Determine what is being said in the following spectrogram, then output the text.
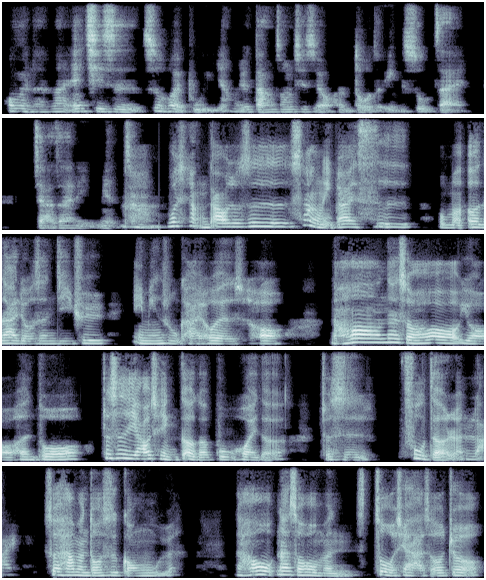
后面的那，哎，其实是会不一样，因为当中其实有很多的因素在夹在里面。我想到就是上礼拜四我们二代留声机去移民署开会的时候。然后那时候有很多，就是邀请各个部会的，就是负责人来，所以他们都是公务员。然后那时候我们坐下的时候，就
